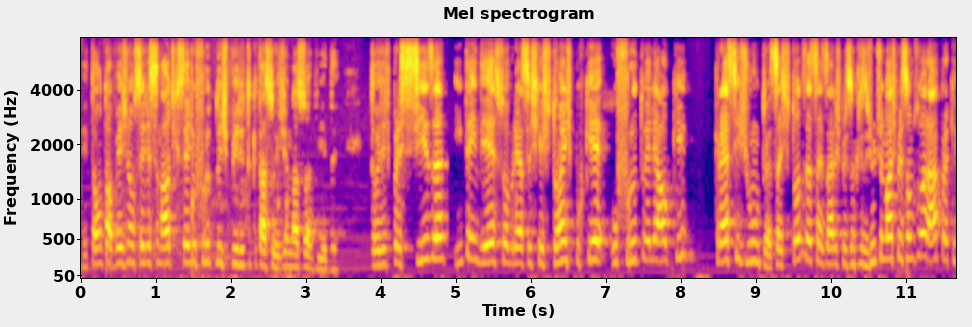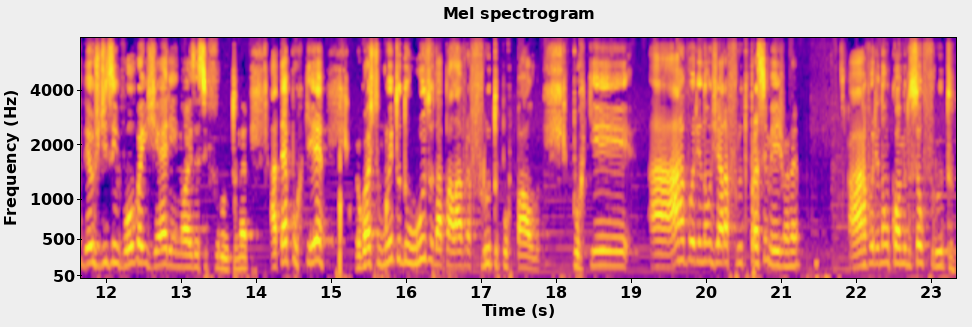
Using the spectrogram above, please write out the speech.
então talvez não seja sinal de que seja o fruto do Espírito que está surgindo na sua vida. Então a gente precisa entender sobre essas questões, porque o fruto ele é algo que cresce junto. Essas, todas essas áreas precisam crescer junto e nós precisamos orar para que Deus desenvolva e gere em nós esse fruto. Né? Até porque eu gosto muito do uso da palavra fruto por Paulo, porque a árvore não gera fruto para si mesma, né? A árvore não come do seu fruto.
